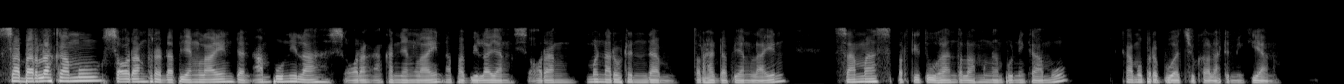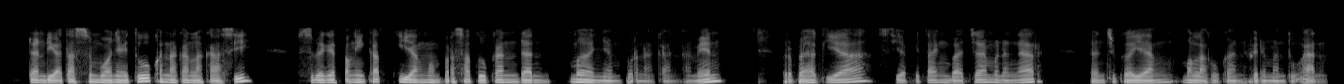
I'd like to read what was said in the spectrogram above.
Sabarlah kamu seorang terhadap yang lain dan ampunilah seorang akan yang lain apabila yang seorang menaruh dendam terhadap yang lain, sama seperti Tuhan telah mengampuni kamu, kamu berbuat jugalah demikian. Dan di atas semuanya itu kenakanlah kasih sebagai pengikat yang mempersatukan dan menyempurnakan. Amin. Berbahagia setiap kita yang baca, mendengar, dan juga yang melakukan firman Tuhan.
